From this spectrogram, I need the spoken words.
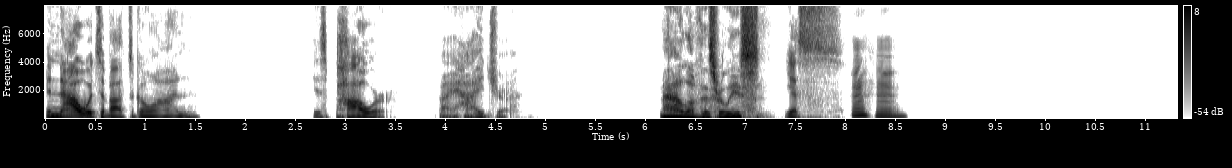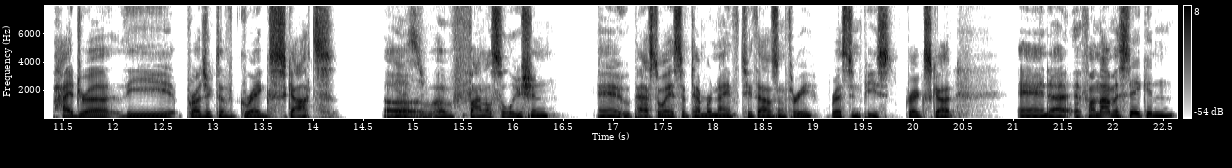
And now what's about to go on is Power by Hydra. I love this release. Yes. Mm-hmm. Hydra, the project of Greg Scott uh, Yes. of Final Solution, uh, who passed away September 9th, 2003. Rest in peace, Greg Scott. And uh, if I'm not mistaken,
